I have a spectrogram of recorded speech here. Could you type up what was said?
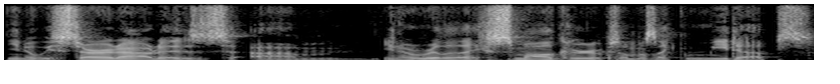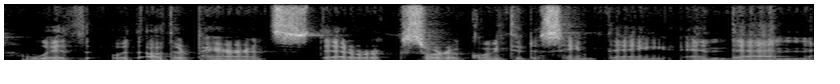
you know we started out as um, you know really like small groups almost like meetups with with other parents that were sort of going through the same thing and then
